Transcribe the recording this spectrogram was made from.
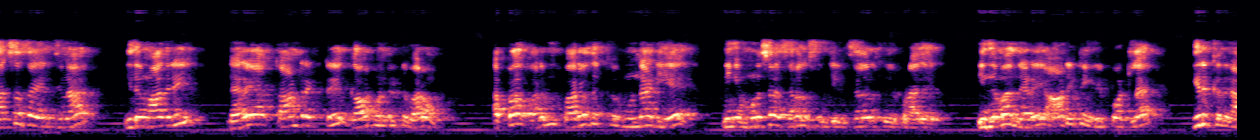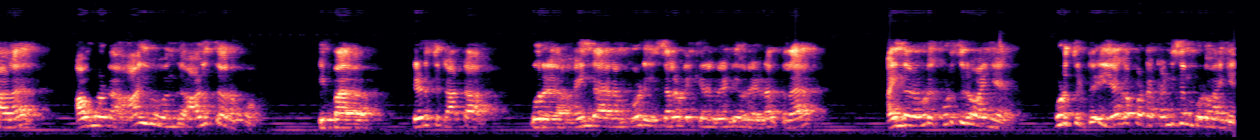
சக்சஸ் ஆயிருச்சுன்னா இது மாதிரி நிறைய கான்ட்ராக்ட் கவர்மெண்ட் வரும். அப்ப வரும் வர்றதுக்கு முன்னாடியே நீங்க முழுசா செலவு செஞ்சு செலவு செய்யக்கூடாது. இந்த மாதிரி நிறைய ஆடிட்டிங் ரிப்போர்ட்ல இருக்கிறதுனால அவங்களோட ஆய்வு வந்து அழுத்தம் இருக்கும். இப்ப எடுத்துக்காட்டா ஒரு ஐந்தாயிரம் கோடி செலவழிக்க வேண்டிய ஒரு இடத்துல ஐந்தாயிரம் கோடி கொடுத்துருவாங்க. கொடுத்துட்டு ஏகப்பட்ட கண்டிஷன் போடுவாங்க.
